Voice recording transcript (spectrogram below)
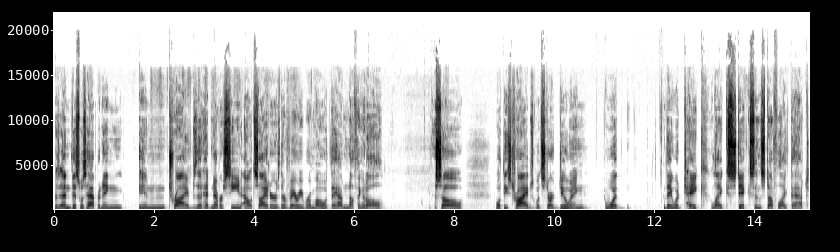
and this was happening in tribes that had never seen outsiders. They're very remote. They have nothing at all. So what these tribes would start doing would they would take like sticks and stuff like that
